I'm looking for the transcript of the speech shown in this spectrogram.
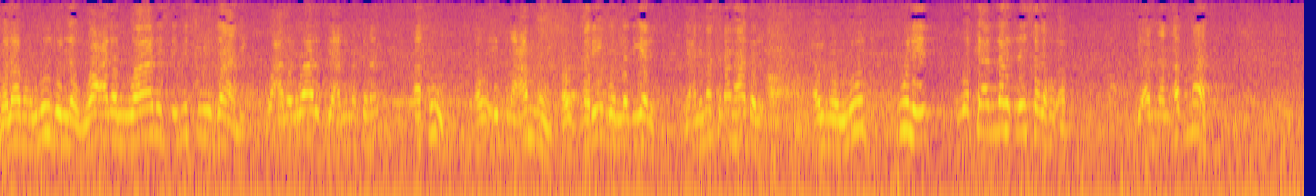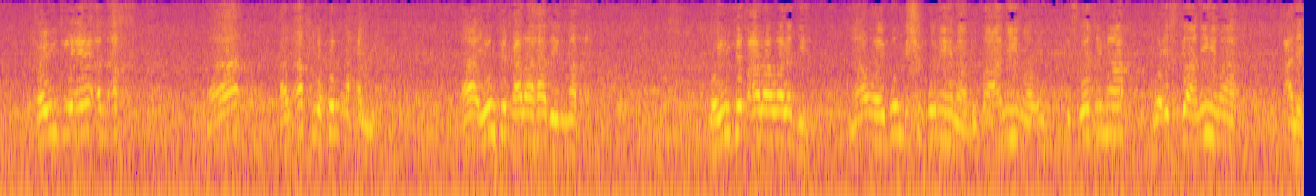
ولا مولود له وعلى الوارث مثل ذلك. وعلى الوارث يعني مثلا أخوه أو ابن عمه أو قريبه الذي يرث. يعني مثلا هذا المولود ولد وكان له ليس له أب لأن الأب مات. فيجي إيه؟ الأخ. ها؟ الأخ يحل محله. ها؟ ينفق على هذه المرأة. وينفق على ولدها ويقوم بشؤونهما بطعامهما وكسوتهما وإسكانهما عليه.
